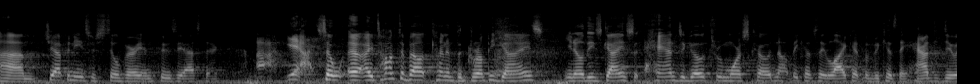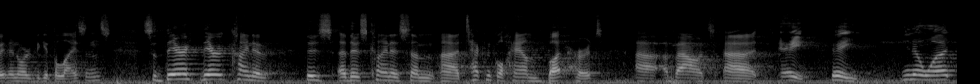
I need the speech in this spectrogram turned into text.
um, Japanese are still very enthusiastic. Uh, yeah, so uh, I talked about kind of the grumpy guys. You know, these guys that had to go through Morse code, not because they like it, but because they had to do it in order to get the license. So they're, they're kind of, there's, uh, there's kind of some uh, technical ham butt hurt uh, about, uh, hey, hey, you know what?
